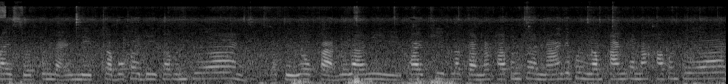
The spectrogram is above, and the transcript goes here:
ไล่สดเป็นไหนเน็ตกับบ่ค่อยดีค่ะเพื่อนๆก็ถือโอกาสเวลานี้ถ่ายคลิปแล้วกันนะคะเพื่อนๆนะอย่าเพิ่งรำคาญกันนะคะเพื่อน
